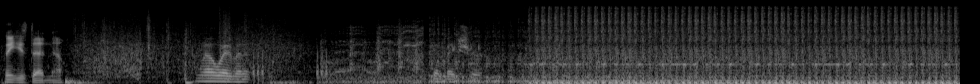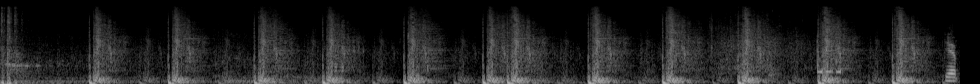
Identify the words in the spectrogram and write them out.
I think he's dead now. well, wait a minute. Gotta make sure. Yep,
